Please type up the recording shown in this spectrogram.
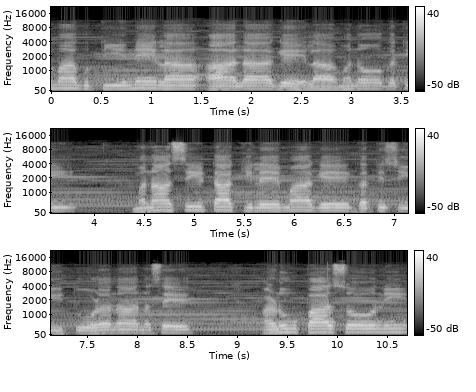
मागुती नेला आला गेला मनोगती मनासी टाकिले मागे गतिसी तुळना नसे अणुपासोनी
